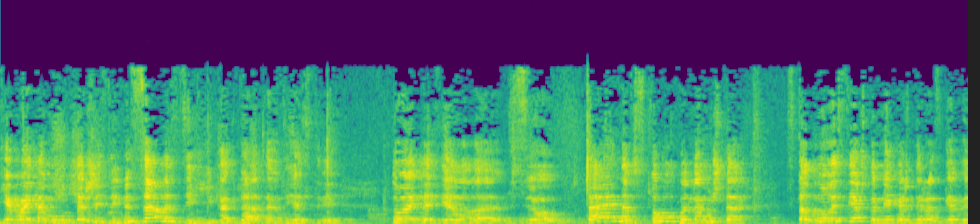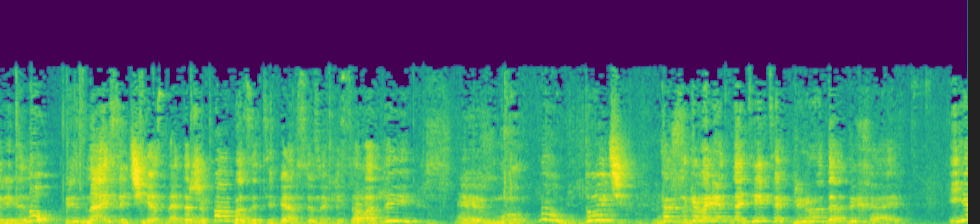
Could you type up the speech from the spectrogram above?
я поэтому, даже писала стихи когда-то в детстве, то это делала все тайно, в стол, потому что столкнулась с тем, что мне каждый раз говорили, ну, признайся честно, это же папа за тебя все написал, а ты, э, мол, ну, дочь, как говорят на детях, природа отдыхает. И я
